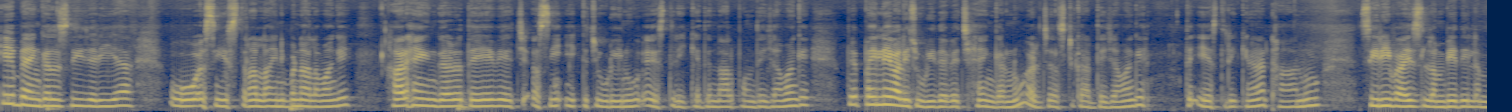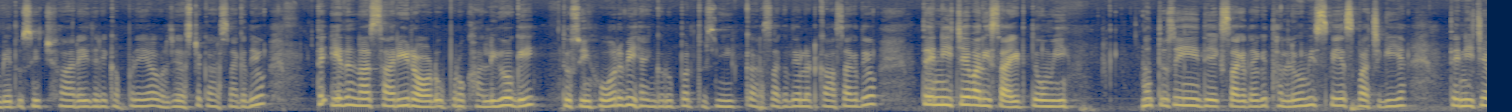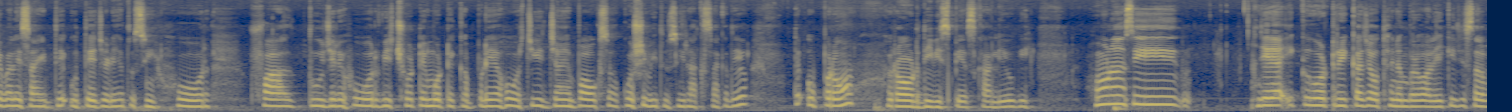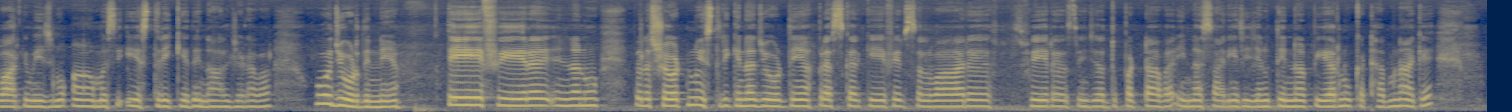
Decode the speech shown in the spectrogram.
ਇਹ ਬੈਂਗਲਸ ਦੀ ਜਿਹੜੀ ਆ, ਉਹ ਅਸੀਂ ਇਸ ਤਰ੍ਹਾਂ ਲਾਈਨ ਬਣਾ ਲਵਾਂਗੇ। ਹਰ ਹੈਂਗਰ ਦੇ ਵਿੱਚ ਅਸੀਂ ਇੱਕ ਚੂੜੀ ਨੂੰ ਇਸ ਤਰੀਕੇ ਦੇ ਨਾਲ ਪਾਉਂਦੇ ਜਾਵਾਂਗੇ ਤੇ ਪਹਿਲੇ ਵਾਲੀ ਚੂੜੀ ਦੇ ਵਿੱਚ ਹੈਂਗਰ ਨੂੰ ਐਡਜਸਟ ਕਰਦੇ ਜਾਵਾਂਗੇ ਤੇ ਇਸ ਤਰੀਕੇ ਨਾਲ ਥਾਂ ਨੂੰ ਸੀਰੀ ਵਾਈਜ਼ ਲੰਬੇ ਦੇ ਲੰਬੇ ਤੁਸੀਂ ਸਾਰੇ ਜਿਹੜੇ ਕੱਪੜੇ ਆ ਐਡਜਸਟ ਕਰ ਸਕਦੇ ਹੋ ਤੇ ਇਹਦੇ ਨਾਲ ਸਾਰੀ ਰੋਡ ਉੱਪਰੋਂ ਖਾਲੀ ਹੋ ਗਈ। ਤੁਸੀਂ ਹੋਰ ਵੀ ਹੈਂਗਰ ਉੱਪਰ ਤੁਸੀਂ ਕਰ ਸਕਦੇ ਹੋ, ਲਟਕਾ ਸਕਦੇ ਹੋ ਤੇ ਨੀਚੇ ਵਾਲੀ ਸਾਈਡ ਤੋਂ ਵੀ ਤੁਸੀਂ ਦੇਖ ਸਕਦੇ ਹੋ ਕਿ ਥੱਲੇੋਂ ਵੀ ਸਪੇਸ ਬਚ ਗਈ ਆ। ਤੇ ਨੀਚੇ ਵਾਲੇ ਸਾਈਡ ਦੇ ਉੱਤੇ ਜਿਹੜੇ ਆ ਤੁਸੀਂ ਹੋਰ ਫਾਲਤੂ ਜਿਹੜੇ ਹੋਰ ਵੀ ਛੋਟੇ-ਮੋਟੇ ਕੱਪੜੇ ਆ, ਹੋਰ ਚੀਜ਼ਾਂ ਆ ਬਾਕਸ ਆ ਕੁਝ ਵੀ ਤੁਸੀਂ ਰੱਖ ਸਕਦੇ ਹੋ ਤੇ ਉੱਪਰੋਂ ਰੋਡ ਦੀ ਵੀ ਸਪੇਸ ਖਾਲੀ ਹੋਗੀ ਹੁਣ ਅਸੀਂ ਜਿਹੜਾ ਇੱਕ ਹੋਰ ਟ੍ਰਿਕ ਆ ਚੌਥੇ ਨੰਬਰ ਵਾਲੀ ਕਿ ਜੇ ਸਲਵਾਰ ਕਮੀਜ਼ ਨੂੰ ਆਮ ਅਸੀਂ ਇਸ ਤਰੀਕੇ ਦੇ ਨਾਲ ਜਿਹੜਾ ਵਾ ਉਹ ਜੋੜ ਦਿੰਨੇ ਆ। ਤੇ ਫਿਰ ਇਹਨਾਂ ਨੂੰ ਪਹਿਲਾਂ ਸ਼ਰਟ ਨੂੰ ਇਸ ਤਰੀਕੇ ਨਾਲ ਜੋੜਦੇ ਆ ਪ੍ਰੈਸ ਕਰਕੇ ਫਿਰ ਸਲਵਾਰ, ਫਿਰ ਅਸੀਂ ਜਿਹੜਾ ਦੁਪੱਟਾ ਵਾ, ਇਹਨਾਂ ਸਾਰੀਆਂ ਚੀਜ਼ਾਂ ਨੂੰ ਤਿੰਨਾਂ ਪੇਅਰ ਨੂੰ ਇਕੱਠਾ ਬਣਾ ਕੇ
